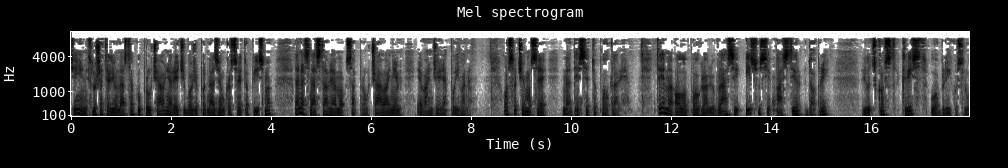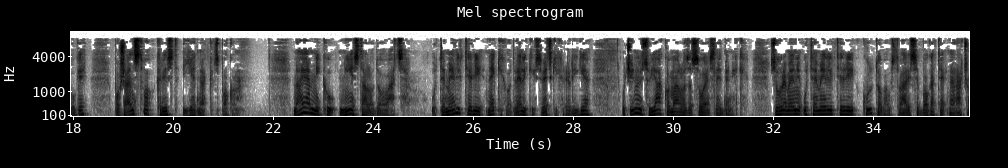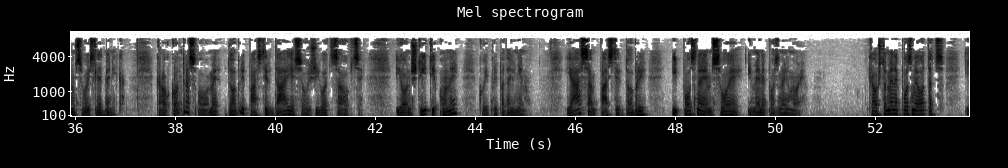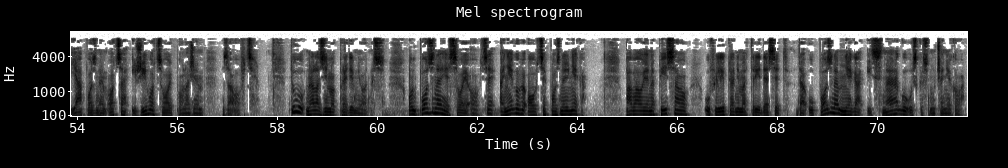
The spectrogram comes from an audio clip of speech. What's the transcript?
Cijenjeni slušatelji, u nastavku proučavanja reći Bože pod nazivom kroz sveto pismo, danas nastavljamo sa proučavanjem Evanđelja po Ivanu. Osvrćemo se na deseto poglavlje. Tema ovom poglavlju glasi Isus je pastir dobri, ljudskost Krist u obliku sluge, božanstvo Krist jednak s Bogom. Najamniku nije stalo do ovaca. Utemeljitelji nekih od velikih svjetskih religija učinili su jako malo za svoje sledbenike. Suvremeni utemeljitelji kultova u stvari se bogate na račun svojih sljedbenika. Kao kontrast ovome, dobri pastir daje svoj život za ovce i on štiti one koji pripadaju njemu. Ja sam pastir dobri i poznajem svoje i mene poznaju moje. Kao što mene poznaje otac i ja poznajem oca i život svoj polažem za ovce. Tu nalazimo predivni odnos. On poznaje svoje ovce, a njegove ovce poznaju njega. Pavao je napisao u Filipljanima 3.10 da upoznam njega i snagu uskrsnuća njegova.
